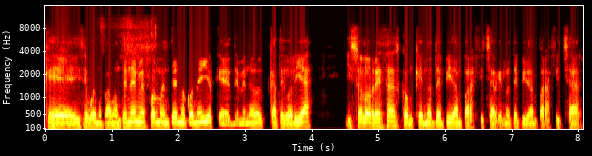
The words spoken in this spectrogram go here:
que dice, bueno, para mantenerme forma entreno con ellos, que de menor categoría, y solo rezas con que no te pidan para fichar, que no te pidan para fichar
